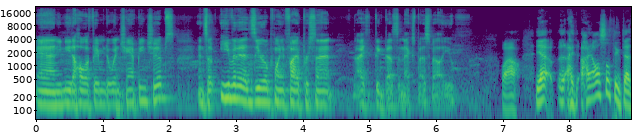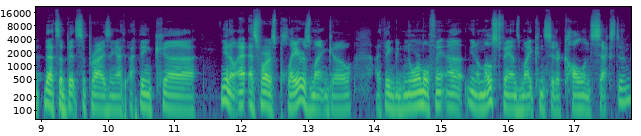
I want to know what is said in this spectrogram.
And you need a Hall of Famer to win championships. And so even at 0.5%, I think that's the next best value. Wow. Yeah, I, I also think that that's a bit surprising. I, I think, uh, you know, as far as players might go, I think normal, fan, uh, you know, most fans might consider Collin Sexton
